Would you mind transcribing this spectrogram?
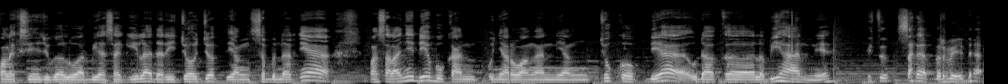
koleksinya juga luar biasa gila. Dari Jojot yang sebenarnya masalahnya dia bukan punya ruangan yang cukup, dia udah kelebihan ya itu sangat berbeda.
